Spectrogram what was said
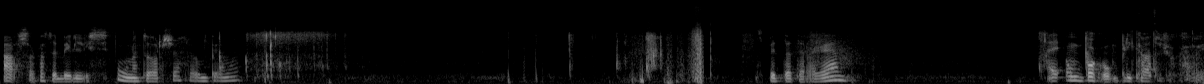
Ah, sta casa è bellissima. Una torcia, rompiamola. Aspettate raga. È un po' complicato giocare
